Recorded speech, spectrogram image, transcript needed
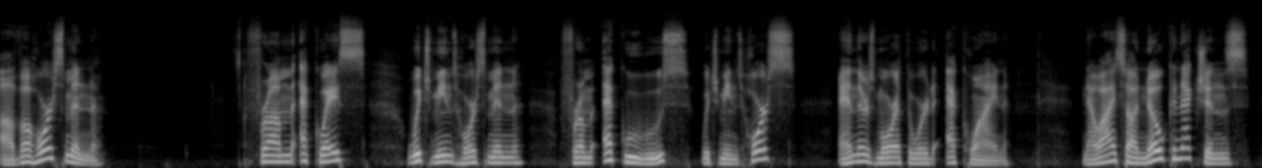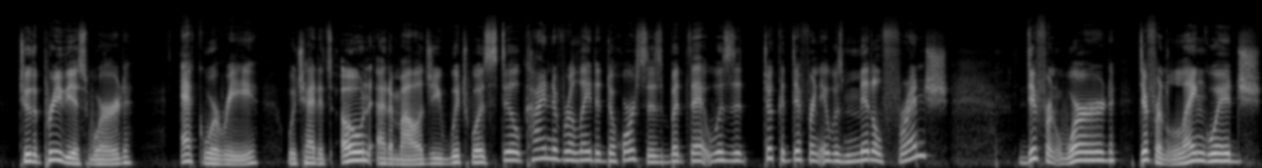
of a horseman. From eques, which means horseman. From equus, which means horse. And there's more at the word equine. Now, I saw no connections to the previous word, equerry, which had its own etymology, which was still kind of related to horses, but that was it took a different. It was Middle French, different word, different language,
